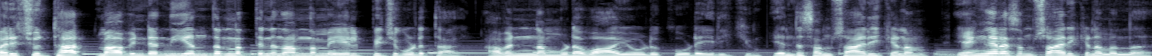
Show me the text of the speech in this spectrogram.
പരിശുദ്ധാത്മാവിന്റെ നിയന്ത്രണത്തിന് നാം നമ്മെ ഏൽപ്പിച്ചു കൊടുത്താൽ അവൻ നമ്മുടെ വായോട് കൂടെ ഇരിക്കും. എന്ത് സംസാരിക്കണം എങ്ങനെ സംസാരിക്കണമെന്ന്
